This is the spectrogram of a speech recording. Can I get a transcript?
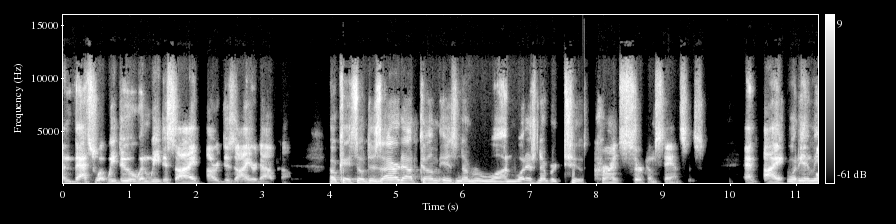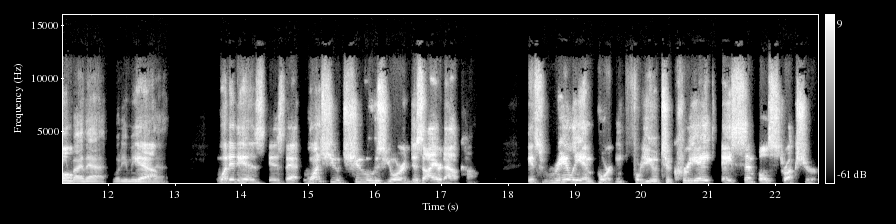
And that's what we do when we decide our desired outcome. Okay, so desired outcome is number one. What is number two? Current circumstances. And I. What do you mean all, by that? What do you mean yeah, by that? what it is is that once you choose your desired outcome, it's really important for you to create a simple structure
